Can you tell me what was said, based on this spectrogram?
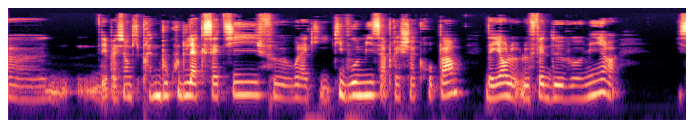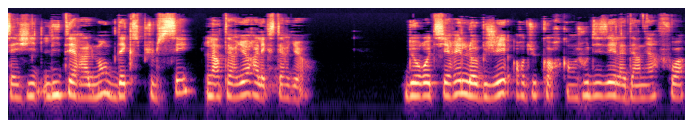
euh, des patients qui prennent beaucoup de laxatifs, voilà, qui, vomissent après chaque repas. D'ailleurs, le fait de vomir, il s'agit littéralement d'expulser l'intérieur à l'extérieur de retirer l'objet hors du corps. Quand je vous disais la dernière fois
